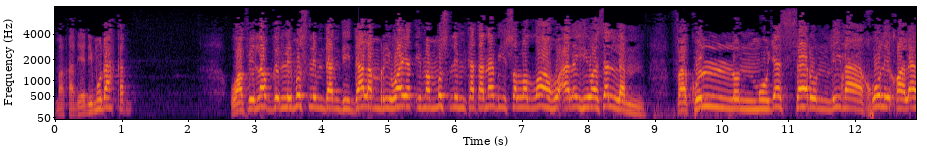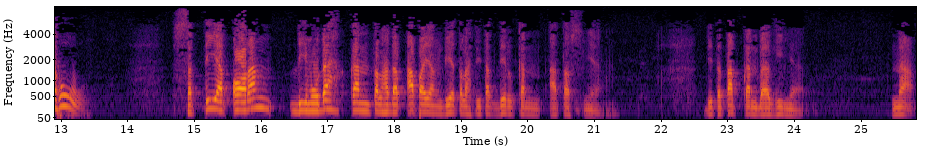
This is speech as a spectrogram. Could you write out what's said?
maka dia dimudahkan. Wa fi li Muslim dan di dalam riwayat Imam Muslim kata Nabi sallallahu alaihi wasallam, "Fa kullun mujassarun lima khuliqa lahu." Setiap orang dimudahkan terhadap apa yang dia telah ditakdirkan atasnya. Ditetapkan baginya. Nah,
